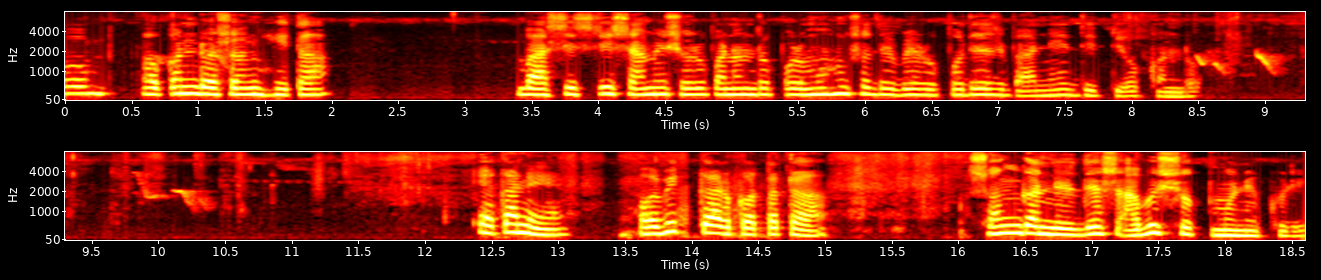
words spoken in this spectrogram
ওম অখণ্ড সংহিতা। বা শ্রী শ্রী স্বামী স্বরূপানন্দ পরমহংস দেবের উপদেশ বাণী দ্বিতীয় খণ্ড। এখানে অভিজ্ঞার কথাটা সংজ্ঞা নির্দেশ আবশ্যক মনে করি।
